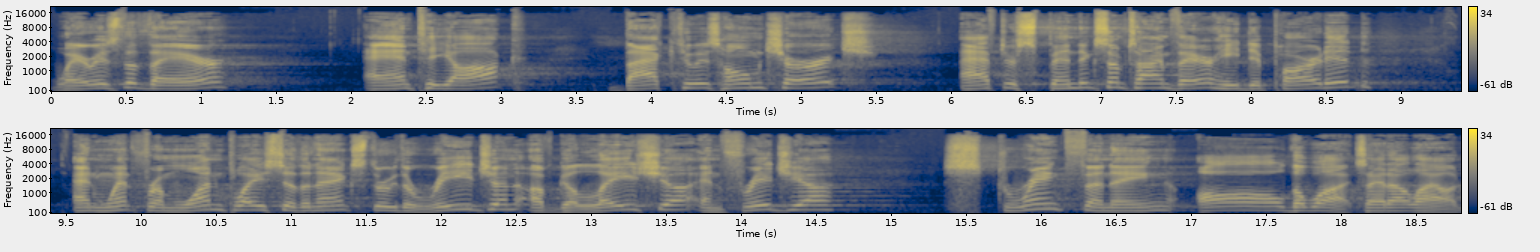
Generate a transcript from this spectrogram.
where is the there? Antioch back to his home church. After spending some time there, he departed and went from one place to the next through the region of Galatia and Phrygia, strengthening all the what? Say it out loud.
